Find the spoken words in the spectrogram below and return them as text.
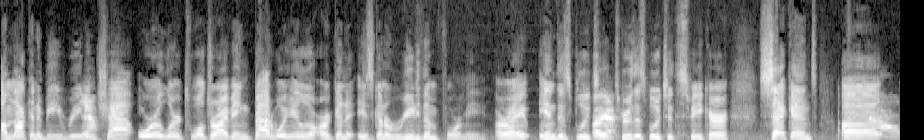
I'm not gonna be reading Yeah. chat or alerts while driving. Bad Boy Halo are gonna is gonna read them for me. All right, in this Bluetooth Okay. through this Bluetooth speaker. Second, uh,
